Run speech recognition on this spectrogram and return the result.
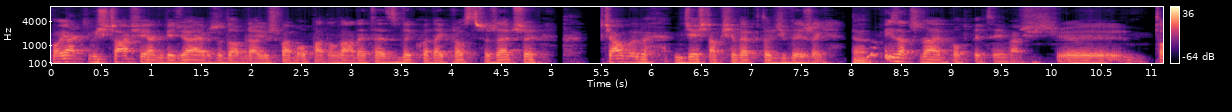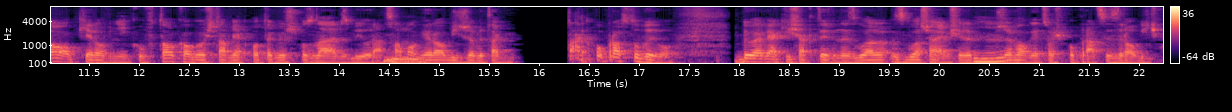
Po jakimś czasie, jak wiedziałem, że dobra, już mam opanowane te zwykłe, najprostsze rzeczy, chciałbym gdzieś tam się wepchnąć wyżej. Tak. No i zaczynałem podpytywać y, to kierowników, to kogoś tam, jak potem już poznałem z biura, co Mhm. mogę robić, żeby tak, tak po prostu było. Byłem jakiś aktywny, zgła, zgłaszałem się, Mhm. że mogę coś po pracy zrobić.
